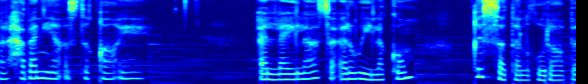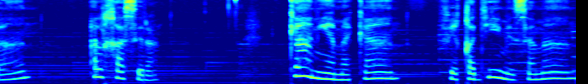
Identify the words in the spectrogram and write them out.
مرحبا يا أصدقائي. الليلة سأروي لكم قصة الغرابان الخاسران. كان يا مكان في قديم الزمان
